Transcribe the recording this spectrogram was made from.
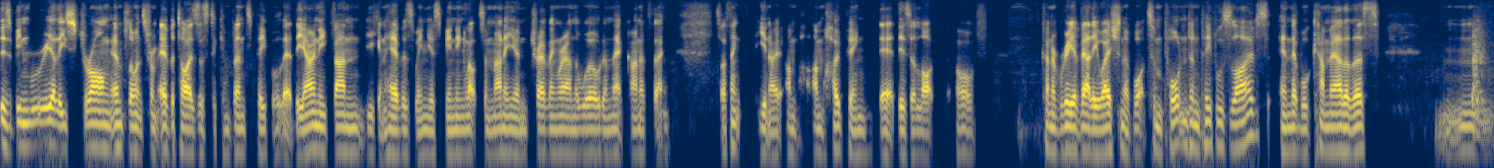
there's been really strong influence from advertisers to convince people that the only fun you can have is when you're spending lots of money and traveling around the world and that kind of thing. So I think you know, I'm I'm hoping that there's a lot of kind of reevaluation of what's important in people's lives and that will come out of this mm,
